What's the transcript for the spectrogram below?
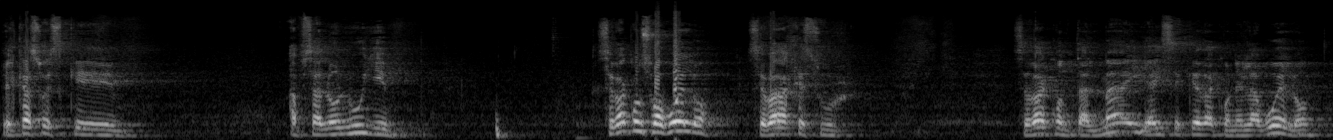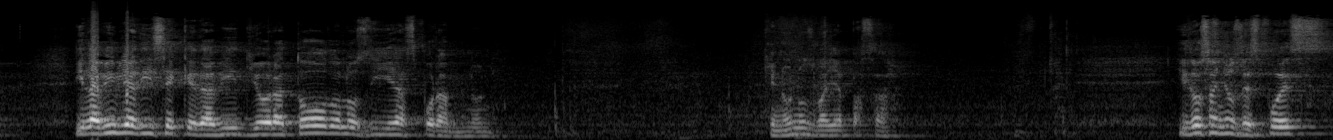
El caso es que Absalón huye. Se va con su abuelo, se va a Jesús. Se va con Talmai y ahí se queda con el abuelo. Y la Biblia dice que David llora todos los días por Amnón que no nos vaya a pasar. Y dos años después,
